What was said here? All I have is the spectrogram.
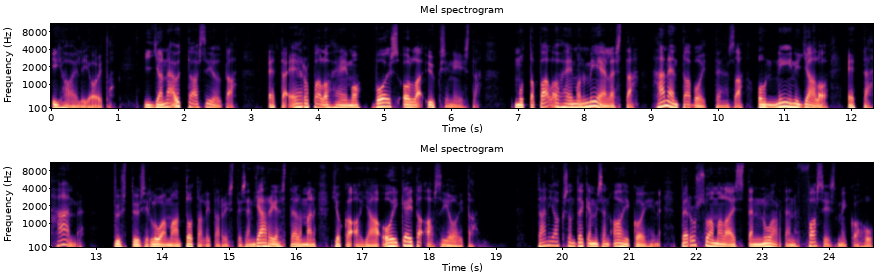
ihailijoita. Ja näyttää siltä, että Eero Paloheimo voisi olla yksi niistä. Mutta Paloheimon mielestä hänen tavoitteensa on niin jalo, että hän pystyisi luomaan totalitaristisen järjestelmän, joka ajaa oikeita asioita. Tämän jakson tekemisen aikoihin perussuomalaisten nuorten fasismikohu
